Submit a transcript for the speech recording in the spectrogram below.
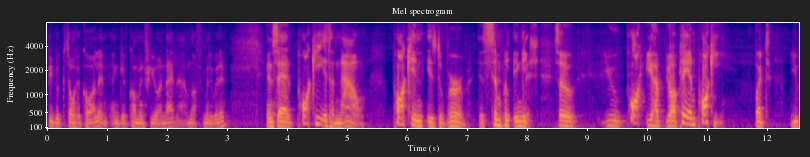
people someone could call and, and give commentary on that. I'm not familiar with it. And said, porky is a noun. Porking is the verb. It's simple English. So you pork, you have you're playing porky, but you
